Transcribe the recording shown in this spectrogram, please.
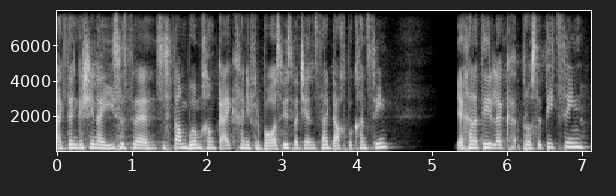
Ek dink as jy na Jesus se se stamboom gaan kyk, gaan jy verbaas wees wat jy in sy dagboek gaan sien. Jy gaan natuurlik 'n prostituut sien.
